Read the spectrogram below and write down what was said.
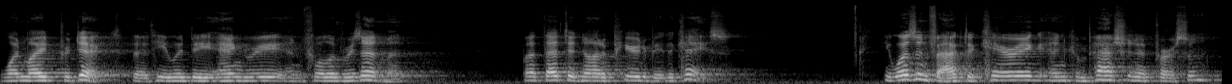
One might predict that he would be angry and full of resentment, but that did not appear to be the case. He was, in fact, a caring and compassionate person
